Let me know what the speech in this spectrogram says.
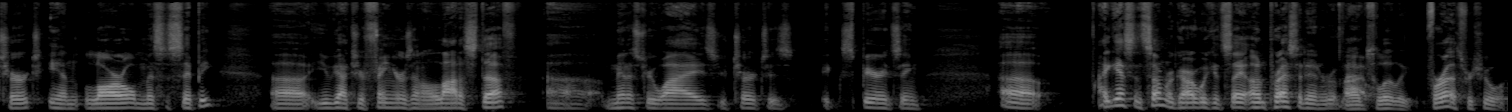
church in Laurel, Mississippi. Uh, you've got your fingers in a lot of stuff, uh, ministry wise. Your church is experiencing, uh, I guess, in some regard, we could say unprecedented revival. Absolutely, for us, for sure.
